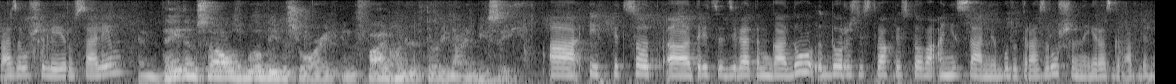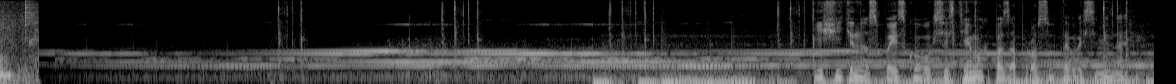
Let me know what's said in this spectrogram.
разрушили Иерусалим, And they themselves will be destroyed in 539 BC. А и в 539 году до Рождества Христова они сами будут разрушены и разграблены. Ищите нас в поисковых системах по запросу ТВ-семинарий.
